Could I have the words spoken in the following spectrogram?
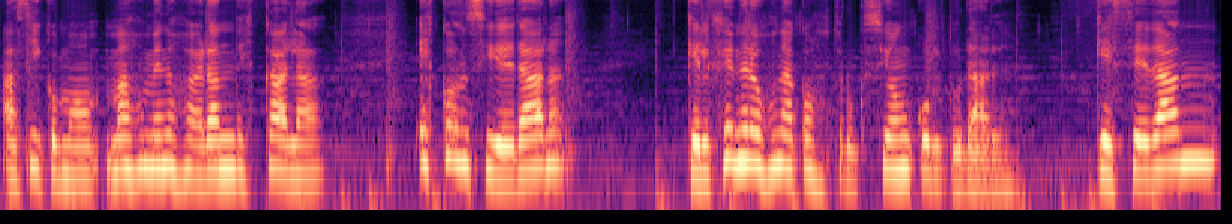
así como más o menos a grande escala, es considerar que el género es una construcción cultural, que se dan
